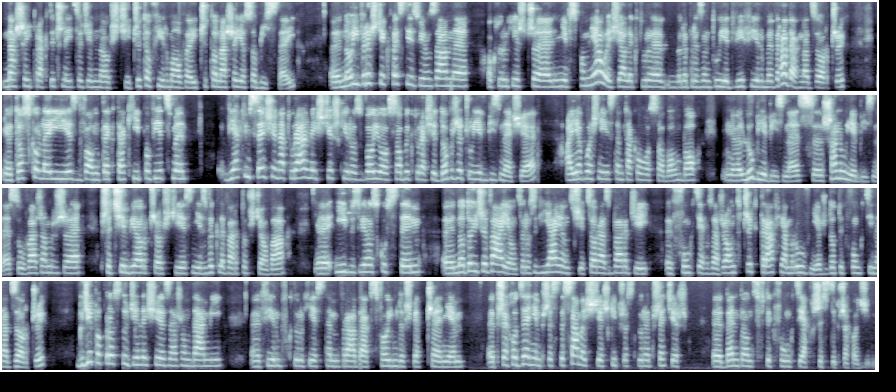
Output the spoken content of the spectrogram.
naszej praktycznej codzienności, czy to firmowej, czy to naszej osobistej. No i wreszcie kwestie związane o których jeszcze nie wspomniałeś, ale które reprezentuje dwie firmy w radach nadzorczych, to z kolei jest wątek taki, powiedzmy, w jakim sensie naturalnej ścieżki rozwoju osoby, która się dobrze czuje w biznesie, a ja właśnie jestem taką osobą, bo e, lubię biznes, szanuję biznes, uważam, że przedsiębiorczość jest niezwykle wartościowa e, i w związku z tym, e, no dojrzewając, rozwijając się coraz bardziej w funkcjach zarządczych, trafiam również do tych funkcji nadzorczych, gdzie po prostu dzielę się zarządami firm, w których jestem w radach, swoim doświadczeniem, przechodzeniem przez te same ścieżki, przez które przecież będąc w tych funkcjach wszyscy przechodzimy.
